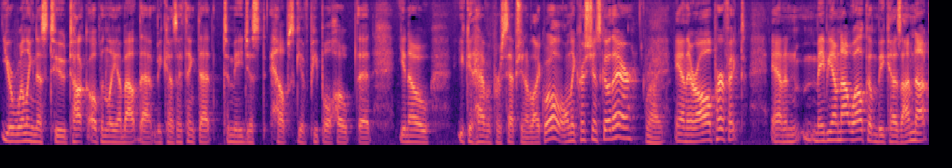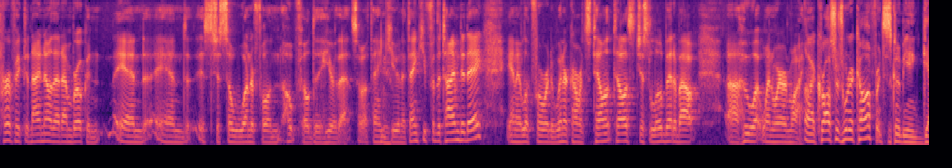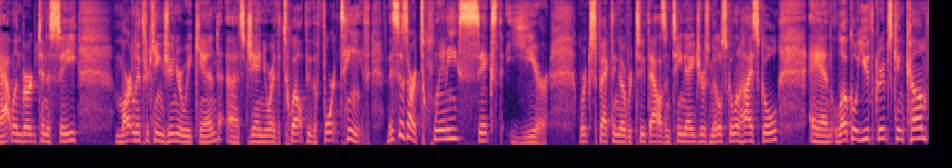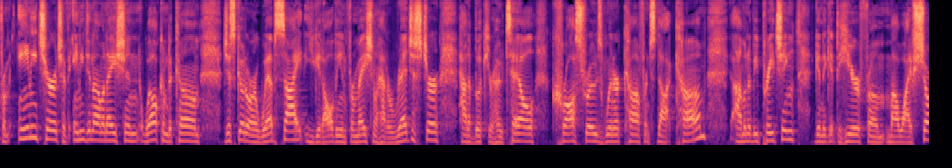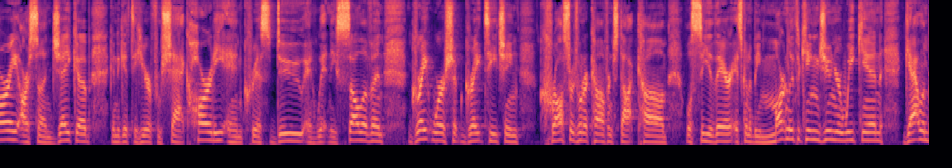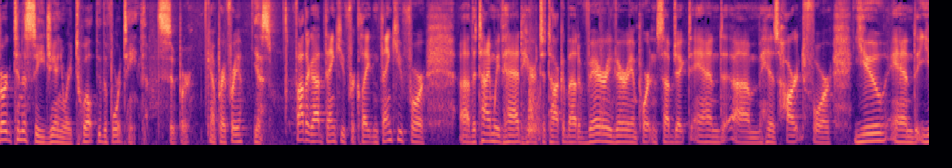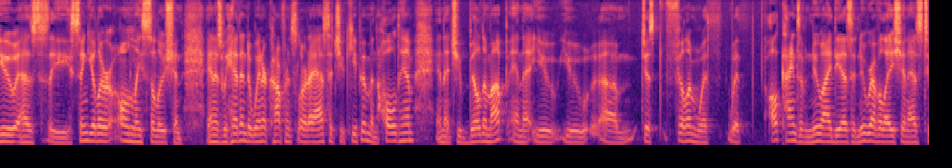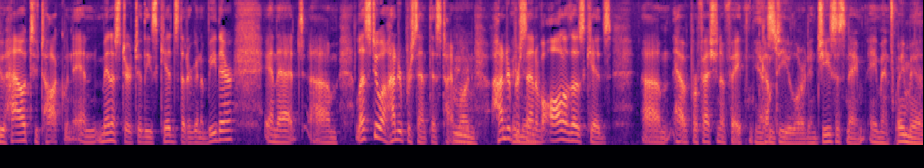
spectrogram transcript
your willingness to talk openly about that because I think that to me just helps give people hope that, you know, you could have a perception of like, well, only Christians go there. Right. And they're all perfect. And maybe I'm not welcome because I'm not perfect and I know that I'm broken and and it's just so wonderful and hope filled to hear that. So thank you and I thank you for the time today and I look forward to Winter Conference. Tell tell us just a little bit about uh, who, what, when, where, and why. Uh, Crossroads Winter Conference is going to be in Gatlinburg, Tennessee. Martin Luther King Jr. weekend. Uh, it's January the 12th through the 14th. This is our 26th year. We're expecting over 2,000 teenagers, middle school and high school, and local youth groups can come from any church of any denomination. Welcome to come. Just go to our website. You get all the information on how to register, how to book your hotel, crossroadswinterconference.com. I'm going to be preaching, going to get to hear from my wife Shari, our son Jacob, going to get to hear from Shaq Hardy and Chris Dew and Whitney Sullivan. Great worship, great teaching. CrossroadsWinterConference.com. We'll see you there. It's going to be Martin Luther King Jr. weekend, Gatlinburg, Tennessee, January 12th through the 14th. Super. Can I pray for you? Yes. Father God, thank you for Clayton. Thank you for uh, the time we've had here to talk about a very, very important subject and um, his heart for you and you as the singular only solution. And as we head into winter conference, Lord, I ask that you keep him and hold him, and that you build him up, and that you you um, just fill him with with all kinds of new ideas and new revelation as to how to talk and minister to these kids that are going to be there. And that um, let's do 100% this time, mm. Lord. 100% Amen. of all of those kids um, have a profession of faith yes. come to you, Lord. In Jesus' name, amen. Amen.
